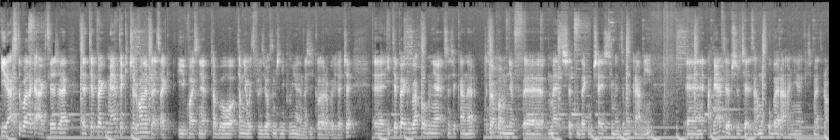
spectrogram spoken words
I raz to była taka akcja, że e, typek, miałem taki czerwony plecak i właśnie to było, to mnie utwierdziło w tym, że nie powinienem nosić kolorowych rzeczy. E, I typek złapał mnie, w sensie kaner, złapał mnie w e, metrze, tym takim przejściu między metrami. A miałem wtedy przeczucie, zamów Ubera, a nie jakieś metro.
